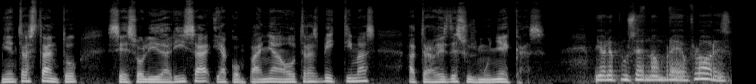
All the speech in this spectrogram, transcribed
Mientras tanto, se solidariza y acompaña a otras víctimas a través de sus muñecas. Yo le puse el nombre de Flores.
